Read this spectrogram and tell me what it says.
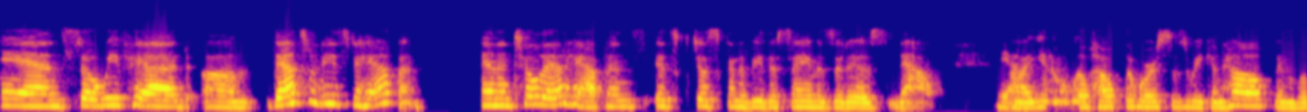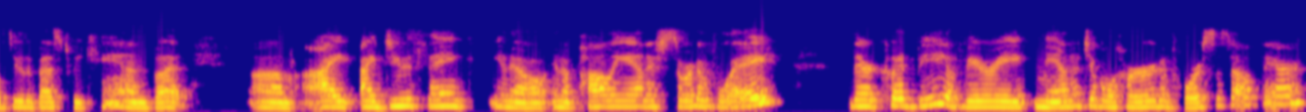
and so we've had, um, that's what needs to happen. And until that happens, it's just going to be the same as it is now. Yeah. Uh, you know, we'll help the horses we can help and we'll do the best we can. But um, I, I do think, you know, in a Pollyannish sort of way, there could be a very manageable herd of horses out there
